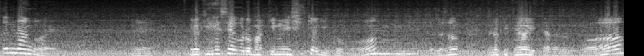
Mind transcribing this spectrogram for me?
끝난 거예요. 예, 이렇게 회색으로 바뀌면 실격이 거고 음. 그래서 이렇게 되어 있다는 거.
